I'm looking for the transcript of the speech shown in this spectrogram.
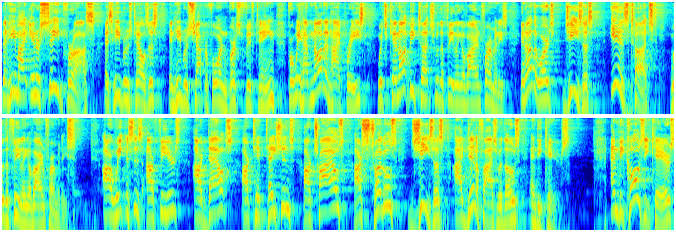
that he might intercede for us, as Hebrews tells us in Hebrews chapter 4 and verse 15. For we have not an high priest which cannot be touched with the feeling of our infirmities. In other words, Jesus is touched with the feeling of our infirmities. Our weaknesses, our fears, our doubts, our temptations, our trials, our struggles, Jesus identifies with those and he cares. And because he cares,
